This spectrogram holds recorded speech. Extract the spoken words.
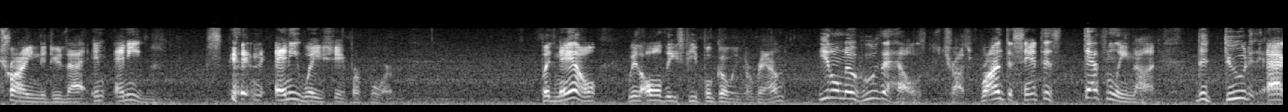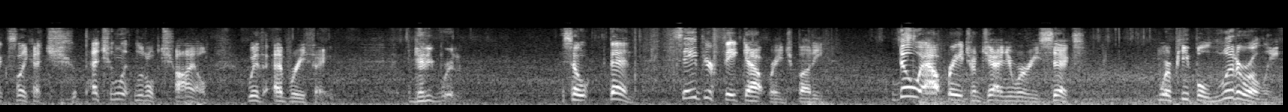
trying to do that in any in any way, shape, or form. But now, with all these people going around, you don't know who the hell to trust. Ron DeSantis, definitely not. The dude acts like a ch- petulant little child with everything. Getting rid of. So, Ben, save your fake outrage, buddy. No outrage on January 6th, where people literally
